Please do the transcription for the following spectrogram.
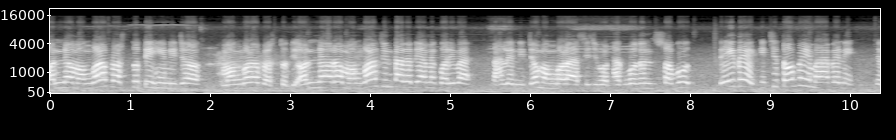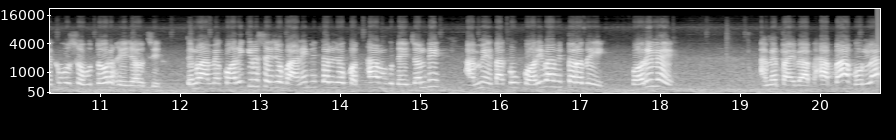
ଅନ୍ୟ ମଙ୍ଗଳ ପ୍ରସ୍ତୁତି ହିଁ ନିଜ ମଙ୍ଗଳ ପ୍ରସ୍ତୁତି। ଅନ୍ୟର ମଙ୍ଗଳ ଚିନ୍ତା ଯଦି ଆମେ କରିବା ତାହେଲେ ନିଜ ମଙ୍ଗଳ ଆସିଯିବ। ଠାକୁର କହୁଛନ୍ତି ସବୁ ଦେଇଦେ କିଛି ତୋ ପାଇଁ ଭାବେନି ଦେଖିବୁ ସବୁ ତୋର ହେଇଯାଉଛି। ତେଣୁ ଆମେ କରିକିରି ସେଇ ଯୋଉ ବାଣୀ ଭିତରେ ଯୋଉ କଥା ଆମକୁ ଦେଇଛନ୍ତି ଆମେ ତାକୁ କରିବା ଭିତର ଦେଇ କରିଲେ ଆମେ ପାଇବା। ଭାବା ବୋଲା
